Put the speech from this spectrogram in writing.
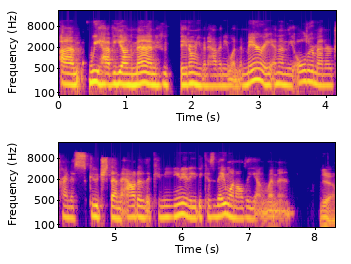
Um, we have young men who they don't even have anyone to marry. And then the older men are trying to scooch them out of the community because they want all the young women. Yeah.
